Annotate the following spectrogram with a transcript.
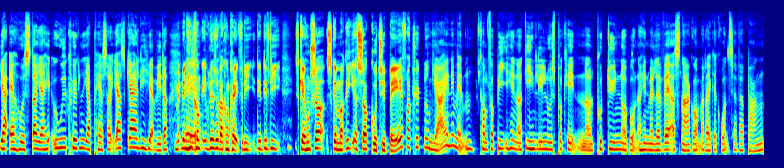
Jeg er hos dig, jeg er ude i køkkenet, jeg passer, jeg, jeg er lige her ved dig. Men, men helt Øh, konkret, jeg bliver nødt til at være konkret, fordi det, det er fordi, skal, hun så, skal Maria så gå tilbage fra køkkenet? Jeg er indimellem. Kom forbi hende og give hende en lille nus på kinden og putte dynen op under hende, men lad være at snakke om, at der ikke er grund til at være bange.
